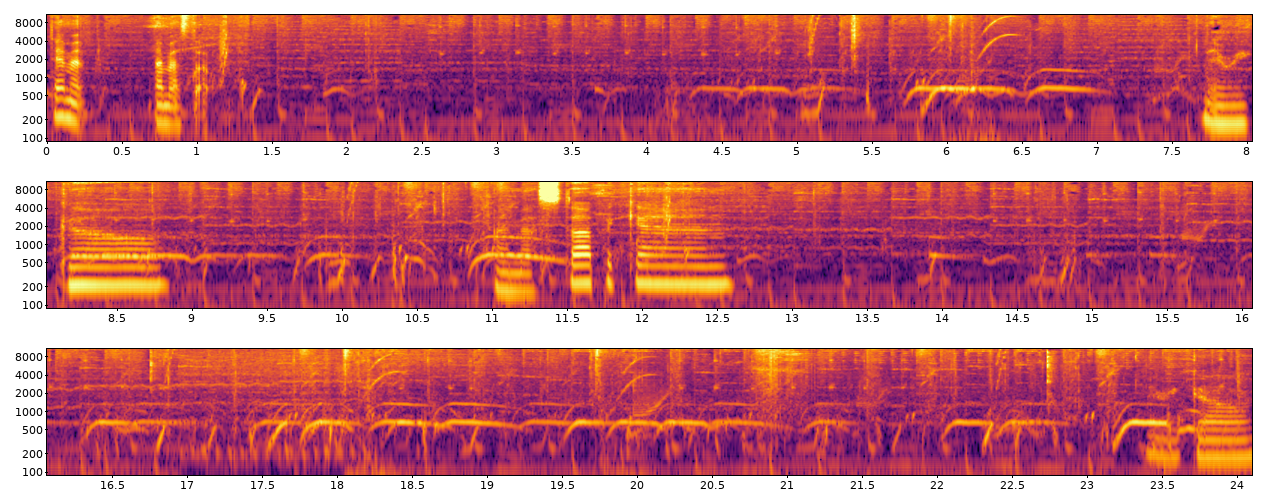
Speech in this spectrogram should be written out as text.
Damn it. I messed up. There we go. I messed up again. There we go.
